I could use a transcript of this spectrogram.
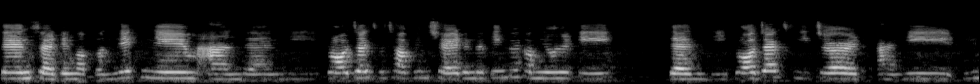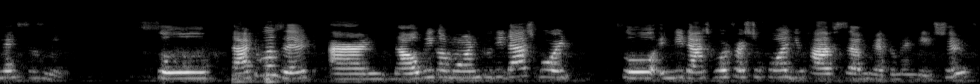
Then setting up a nickname and then the projects which have been shared in the Tynker community, then the projects featured and the remixes made. So that was it and now we come on to the dashboard so in the dashboard, first of all, you have some recommendations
